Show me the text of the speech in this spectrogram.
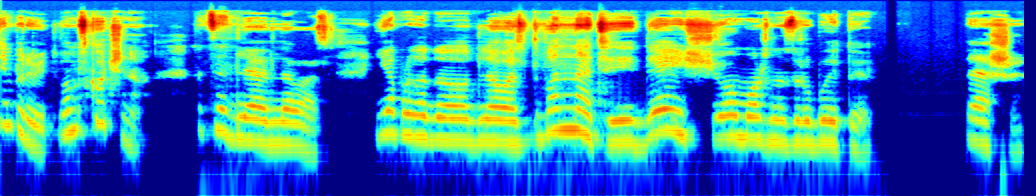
Всім привіт! Вам скучно? Це для, для вас. Я пригадала для вас 12 ідей, що можна зробити. Перше.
